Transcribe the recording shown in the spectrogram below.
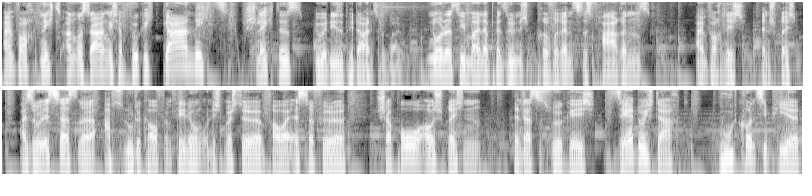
einfach nichts anderes sagen. Ich habe wirklich gar nichts Schlechtes über diese Pedalen zu sagen. Nur, dass sie meiner persönlichen Präferenz des Fahrens einfach nicht entsprechen. Also ist das eine absolute Kaufempfehlung und ich möchte VHS dafür Chapeau aussprechen, denn das ist wirklich sehr durchdacht, gut konzipiert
